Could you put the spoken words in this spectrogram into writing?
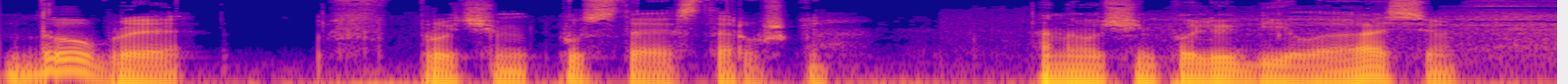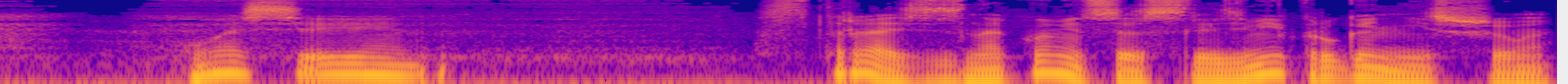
Добрая, впрочем, пустая старушка. Она очень полюбила Асю. У Аси страсть знакомиться с людьми круга низшего.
